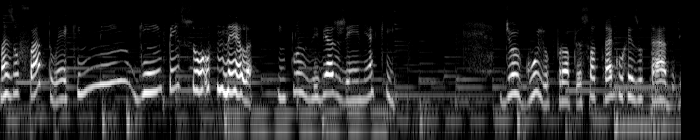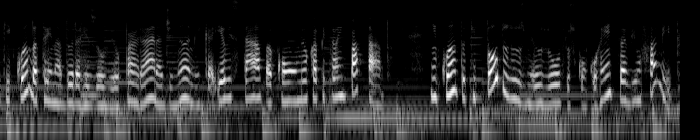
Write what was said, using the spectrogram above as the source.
Mas o fato é que ninguém pensou nela, inclusive a Gênia aqui. De orgulho próprio, eu só trago o resultado de que quando a treinadora resolveu parar a dinâmica, eu estava com o meu capital empatado, enquanto que todos os meus outros concorrentes haviam falido.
